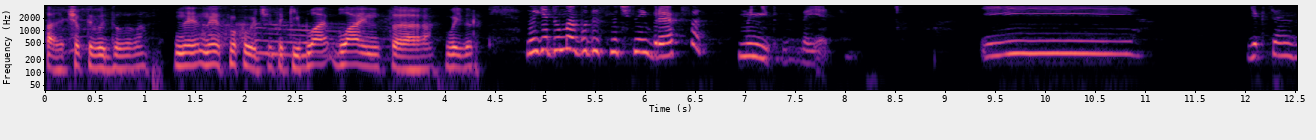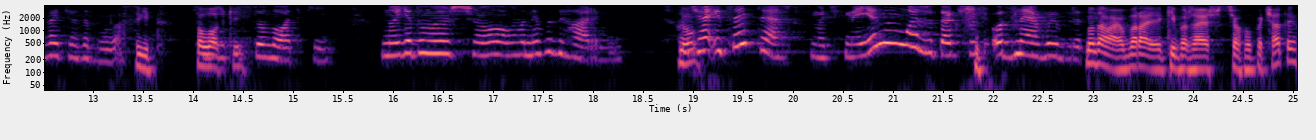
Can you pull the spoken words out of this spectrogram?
Так, якщо б ти видалила. Не, не смакуючи такий бла- blind е, вибір. Ну, я думаю, буде смачний брекфаст. Мені так здається. І. Як це називається, я забула. Світ, солодкий. Світ солодкий. Ну, я думаю, що вони будуть гарні. Ну. Хоча і цей теж смачний. Я не можу так щось одне вибрати. Ну давай, обирай, який бажаєш з чого почати.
